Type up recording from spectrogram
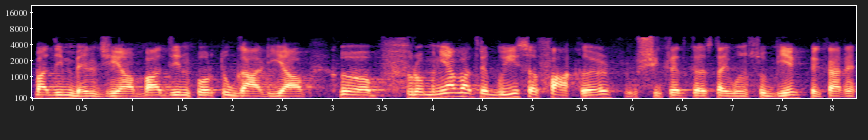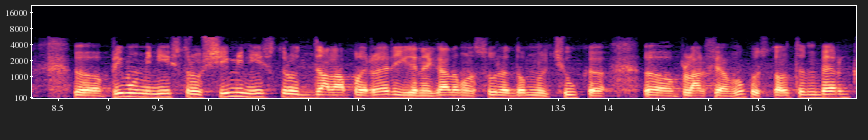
ba din Belgia, ba din Portugalia, România va trebui să facă, și cred că ăsta e un subiect pe care primul ministru și ministrul de al apărării, în egală măsură, domnul Ciucă, l-ar fi avut cu Stoltenberg,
